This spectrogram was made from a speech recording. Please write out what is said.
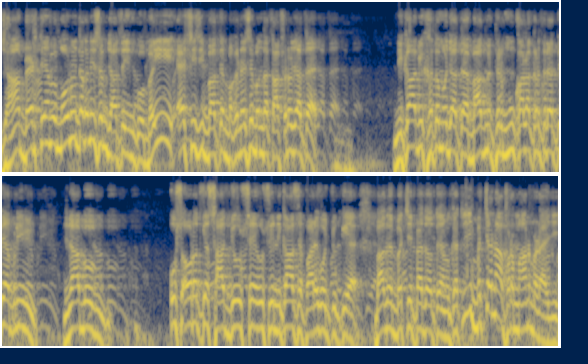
جہاں بیٹھتے ہیں وہ مولوی تک نہیں سمجھاتے ان کو۔ بھائی، ایسی سی باتیں بکنے سے بندہ کافر ہو جاتا ہے۔ نکاح بھی ختم ہو جاتا ہے۔ بعد میں پھر منہ کالا کرتے رہتے ہیں اپنی۔ جناب، اس عورت کے ساتھ جو اس سے، اس کے نکاح سے فارغ ہو چکی ہے۔ بعد میں بچے پیدا ہوتے ہیں۔ وہ کہتے ہیں جی بچہ نا فرمان بڑا ہے جی۔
